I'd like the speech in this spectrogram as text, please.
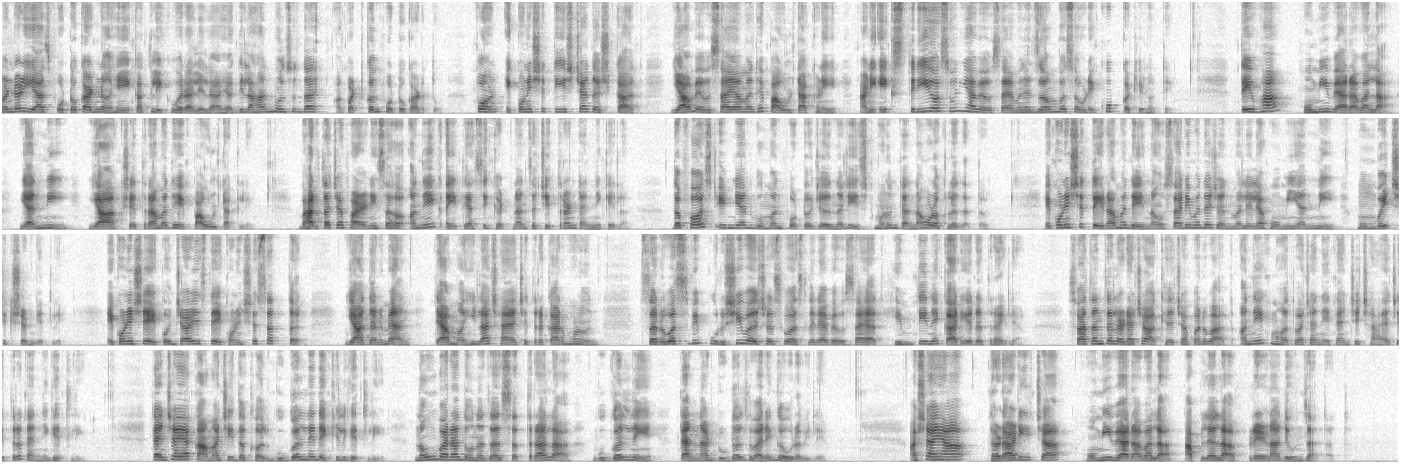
मंडळी आज फोटो काढणं हे एका क्लिकवर आलेलं आहे. अगदी लहान मूलसुद्धा पटकन फोटो काढतो. पण एकोणीसशे तीसच्या दशकात या व्यवसायामध्ये पाऊल टाकणे आणि एक स्त्री असून या व्यवसायामध्ये जम बसवणे खूप कठीण होते. तेव्हा होमी व्यारावाला यांनी या क्षेत्रामध्ये पाऊल टाकले. भारताच्या फाळणीसह अनेक ऐतिहासिक घटनांचं चित्रण त्यांनी केलं. The first Indian woman photo journalist म्हणून त्यांना ओळखलं जातं. एकोणीसशे तेरामध्ये नवसारीमध्ये जन्मलेल्या होमी यांनी मुंबईत शिक्षण घेतले. एकोणीसशे एकोणचाळीस ते एकोणीसशे सत्तर या दरम्यान त्या महिला छायाचित्रकार म्हणून सर्वस्वी पुरुषी वर्चस्व असलेल्या व्यवसायात हिमतीने कार्यरत राहिल्या. स्वातंत्र्य लढ्याच्या अखेरच्या पर्वात अनेक महत्त्वाच्या नेत्यांची छायाचित्र त्यांनी घेतली. त्यांच्या या कामाची दखल गुगलने देखील घेतली. नऊ बारा दोन हजार सतराला गुगलने त्यांना डुडलद्वारे गौरविले. अशा या धडाडीच्या होमी व्यारावाला आपल्याला प्रेरणा देऊन जातात.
